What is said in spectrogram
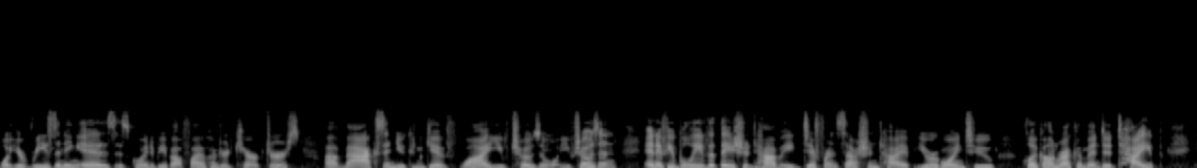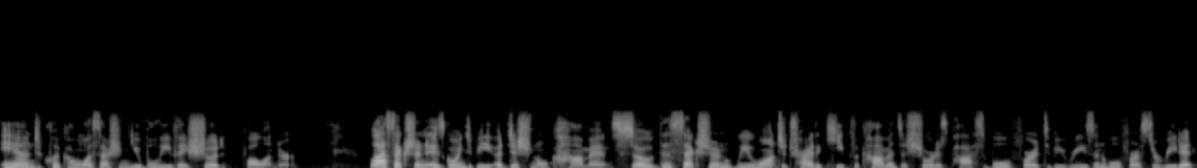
What your reasoning is, is going to be about 500 characters uh, max, and you can give why you've chosen what you've chosen. And if you believe that they should have a different session type, you're going to click on recommended type and click on what session you believe they should fall under. Last section is going to be additional comments. So this section, we want to try to keep the comments as short as possible for it to be reasonable for us to read it.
